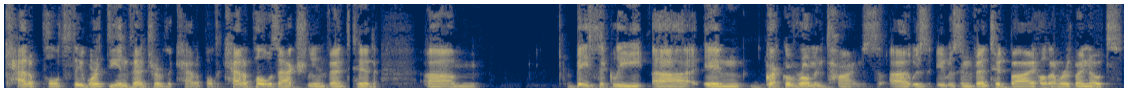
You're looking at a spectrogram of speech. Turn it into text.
catapults. They weren't the inventor of the catapult. The catapult was actually invented um, basically uh, in Greco-Roman times. Uh, it was it was invented by. Hold on, where's my notes?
